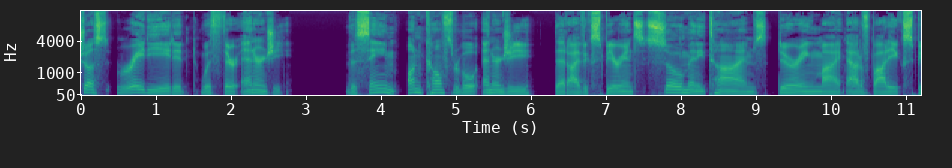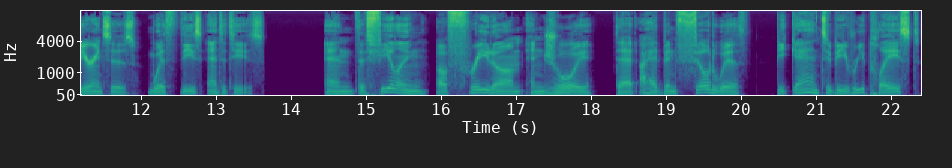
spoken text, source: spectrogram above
just radiated with their energy. The same uncomfortable energy that I've experienced so many times during my out of body experiences with these entities. And the feeling of freedom and joy that I had been filled with began to be replaced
